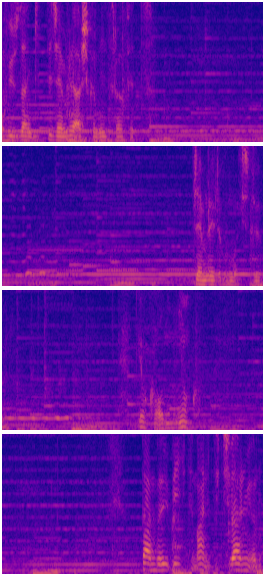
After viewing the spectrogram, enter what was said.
O yüzden gitti Cemre'ye aşkını itiraf etti. Cemre ile vurmak istiyor beni. Yok oğlum yok. Ben böyle bir ihtimal hiç vermiyorum.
